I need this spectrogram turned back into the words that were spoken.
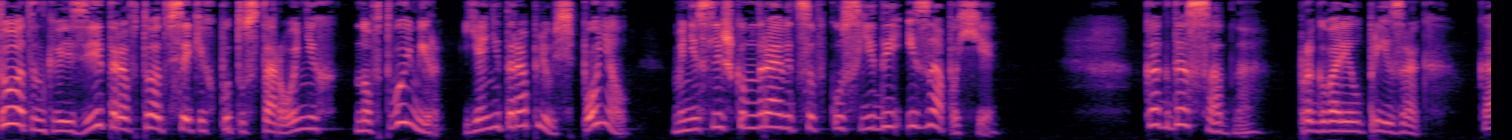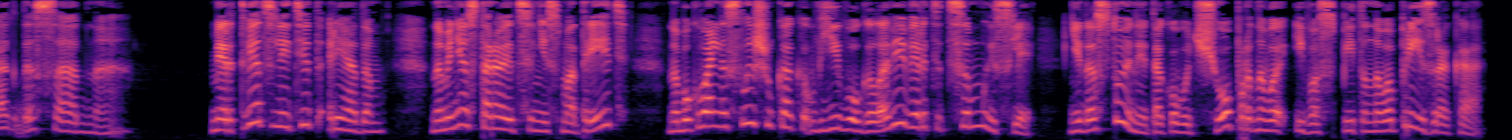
То от инквизиторов, то от всяких потусторонних, но в твой мир я не тороплюсь, понял? Мне слишком нравится вкус еды и запахи. Как досадно, проговорил призрак. Как досадно. Мертвец летит рядом, на меня старается не смотреть, но буквально слышу, как в его голове вертятся мысли, недостойные такого чопорного и воспитанного призрака.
